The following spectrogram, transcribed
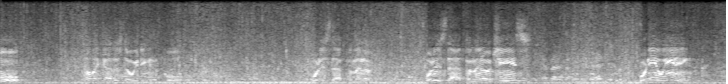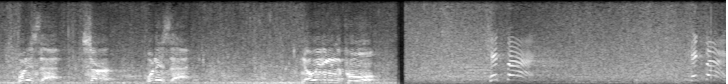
Pool. Tell that guy there's no eating in the pool. What is that? Pimento? What is that? Pimento cheese? What are you eating? What is that? Sir, what is that? No eating in the pool. Kick back. Kick back.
